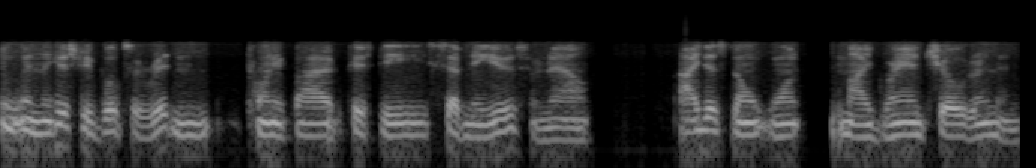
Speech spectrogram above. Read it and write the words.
when the history books are written 25, 50, 70 years from now, I just don't want my grandchildren and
